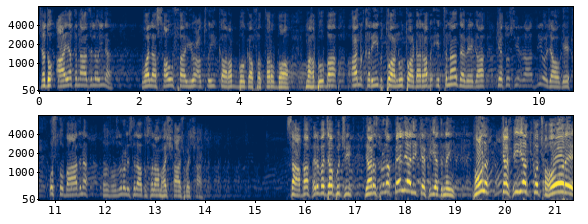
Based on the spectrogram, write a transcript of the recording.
جدو آیت نازل ہوئی نا والا سوفا يعطيك ربك فترضى محبوبہ، ان قریب تانوں تہاڈا رب اتنا دے گا کہ تسی راضی ہو جاؤ گے اس تو بعد نا، حضور علیہ الصلوۃ والسلام حشاش بشاش۔ صحابہ پھر وجہ پوچھی، یا رسول اللہ، پہلے والی کیفیت نہیں ہن کیفیت کچھ ہو رہے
